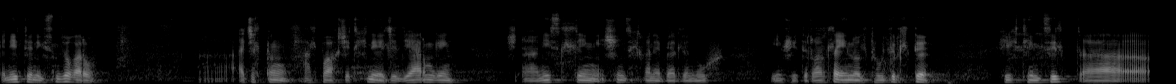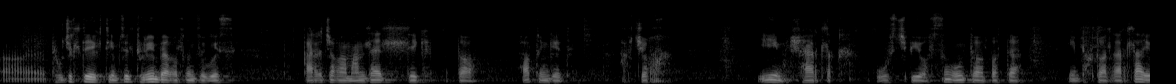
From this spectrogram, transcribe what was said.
гэ нийтээ 900 гаруй ажилтан албаагч техникийн ээлжинд яарамгийн нийслэлийн шин захиргааны байрлал нүүх ийм шийдвэр гарлаа. Энэ бол төвлөрөлтөй хийх тэмцэлд төвжирэлтэй хийх тэмцэл төрийн байгууллагын зүгээс гаргаж байгаа манлайллыг одоо хот ингээд авч явах ийм шаардлага үүсч бий болсон. Үүнтэй холбоотой ийм тогтоол гарлаа.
